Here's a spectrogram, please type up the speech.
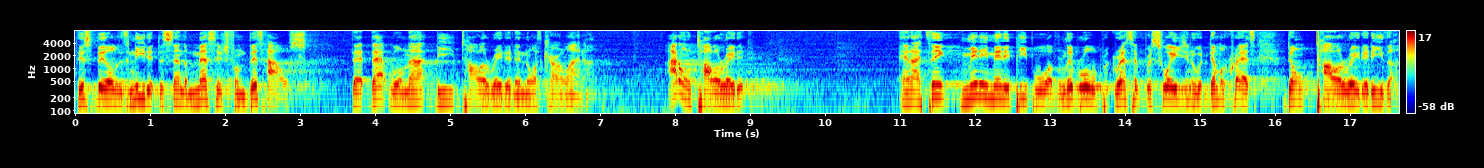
This bill is needed to send a message from this House that that will not be tolerated in North Carolina. I don't tolerate it. And I think many, many people of liberal, progressive persuasion who are Democrats don't tolerate it either.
